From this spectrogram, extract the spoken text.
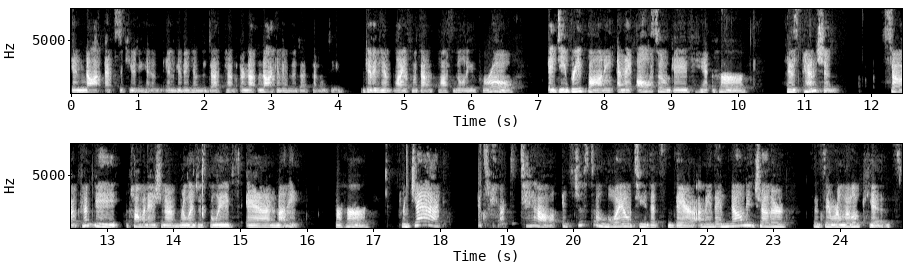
in not executing him and giving him the death penalty, or not, not giving him the death penalty, giving him life without possibility of parole, they debriefed Bonnie and they also gave her his pension. So it could be a combination of religious beliefs and money for her. For Jack, it's hard to tell. It's just a loyalty that's there. I mean, they've known each other since they were little kids,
